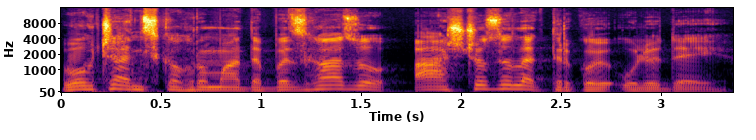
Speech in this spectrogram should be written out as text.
Вовчанська громада без газу. А що з електрикою у людей?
